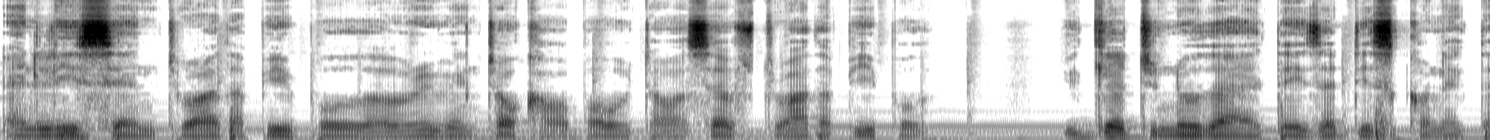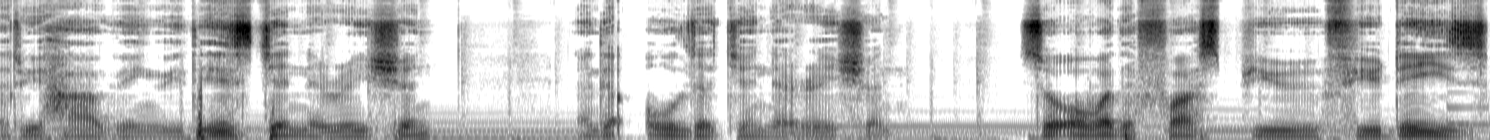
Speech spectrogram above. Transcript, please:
and listen to other people, or even talk about ourselves to other people you get to know that there is a disconnect that we're having with this generation and the older generation. So over the first few few days,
